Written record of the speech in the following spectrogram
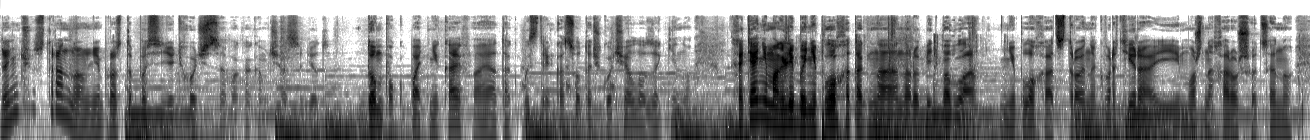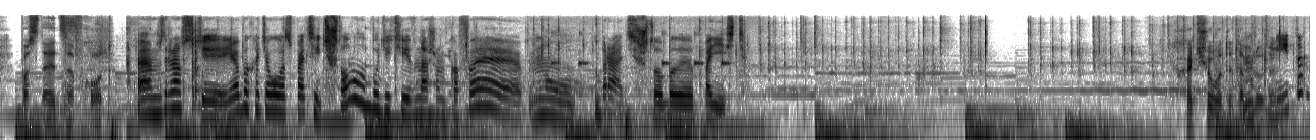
Да ничего странного, мне просто посидеть хочется, пока камчас идет. Дом покупать не кайф, а я так быстренько соточку челу закину. Хотя они могли бы неплохо так на, нарубить бабла. Неплохо отстроена квартира, и можно хорошую цену поставить за вход. Эм, здравствуйте, я бы хотела вас спросить, что вы будете в нашем кафе, ну, брать, чтобы поесть? Хочу вот это блюдо. Литр?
